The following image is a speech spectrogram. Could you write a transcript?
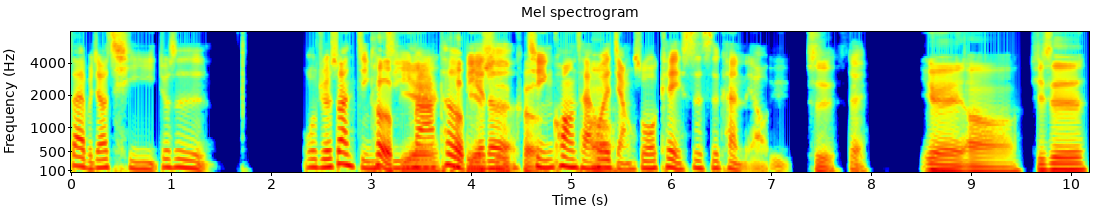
在比较奇，就是我觉得算紧急吗？特特别的情况才会嗯讲说可以试试看疗愈。是，对，因为呃，其实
